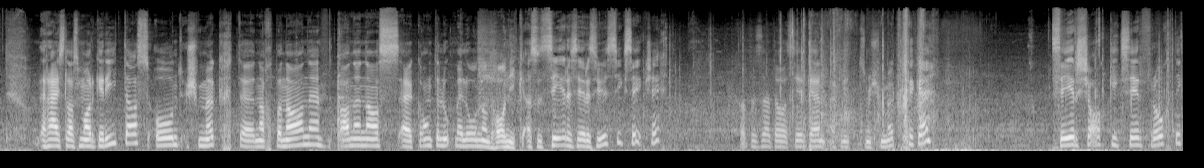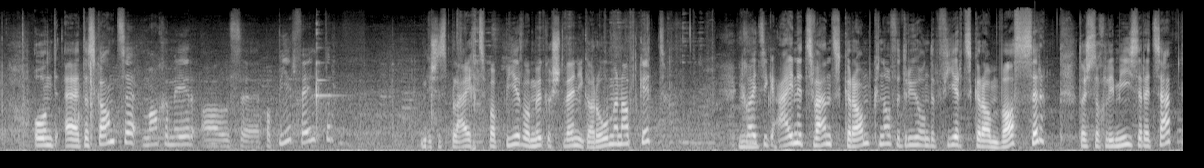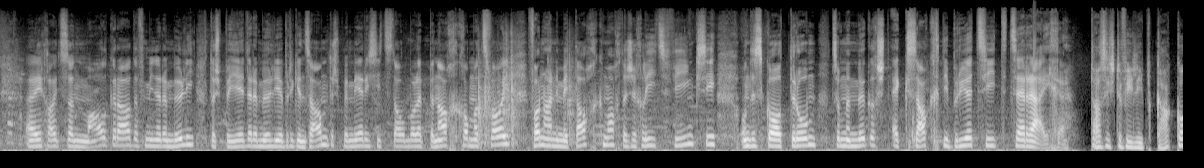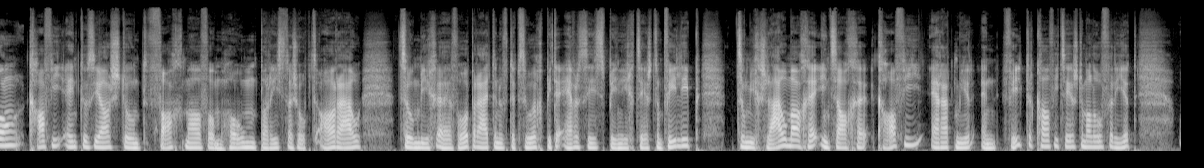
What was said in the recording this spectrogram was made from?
Er heißt Las Margaritas und schmeckt äh, nach Bananen, Ananas, äh, Cantaloupe, Melone und Honig. Also sehr, sehr süße Geschichte. Ich kann das auch hier sehr gerne ein bisschen zum Schmecken geben. Sehr schackig, sehr fruchtig. Und äh, das Ganze machen wir als äh, Papierfilter. Das ist ein bleiches Papier, das möglichst wenig Aromen abgibt. Ich habe jetzt 21 Gramm genommen für 340 Gramm Wasser. Das ist so ein bisschen mein Rezept. Äh, ich habe jetzt so einen Malgrad auf meiner Mülle. Das ist bei jeder Mülle übrigens anders. Bei mir ist jetzt hier mal etwa 8,2. Vorne habe ich mit 8 gemacht, das war ein bisschen zu fein. Und es geht darum, um eine möglichst exakte Brühzeit zu erreichen. Das ist der Philipp Gacon, Kaffee-Enthusiast und Fachmann vom Home Barista Shop zu Aarau. Um mich äh, vorbereiten auf den Besuch bei der Eversys bin ich zuerst zum Philipp, um mich schlau machen in Sachen Kaffee. Er hat mir einen Filterkaffee zuerst einmal offeriert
